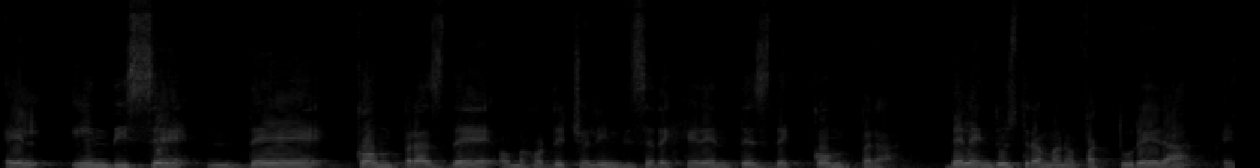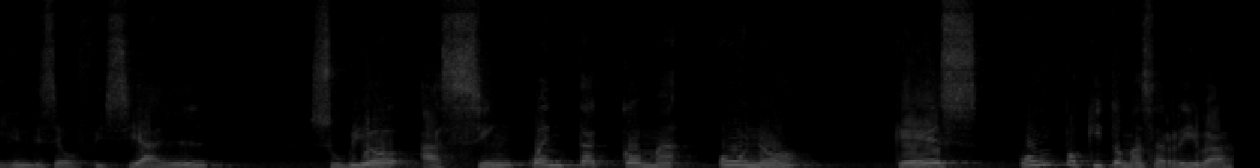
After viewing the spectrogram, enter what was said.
El índice de compras de, o mejor dicho, el índice de gerentes de compra de la industria manufacturera, el índice oficial, subió a 50,1, que es un poquito más arriba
